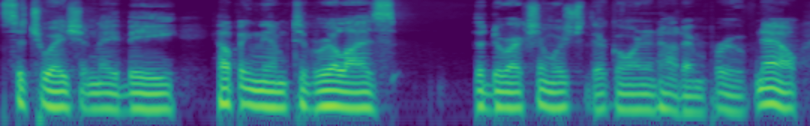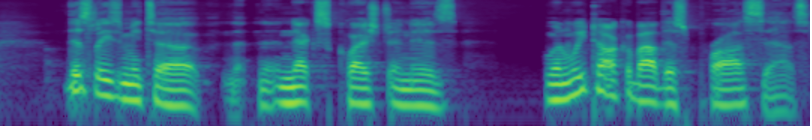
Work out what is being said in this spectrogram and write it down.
situation may be, helping them to realize the direction which they're going and how to improve. Now, this leads me to the next question is when we talk about this process,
